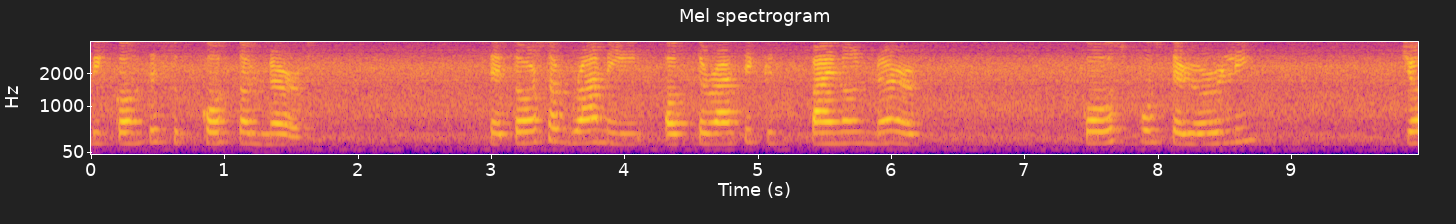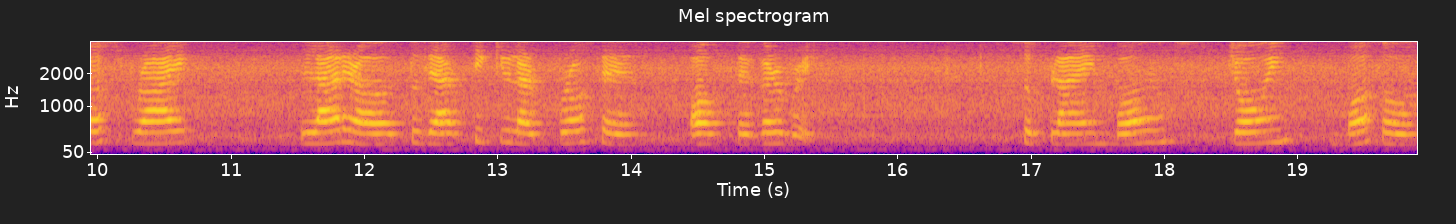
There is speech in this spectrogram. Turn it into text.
becomes the subcostal nerves. The dorsal rami of thoracic spinal nerves goes posteriorly, just right lateral to the articular process of the vertebrae, supplying bones, joints, muscles,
